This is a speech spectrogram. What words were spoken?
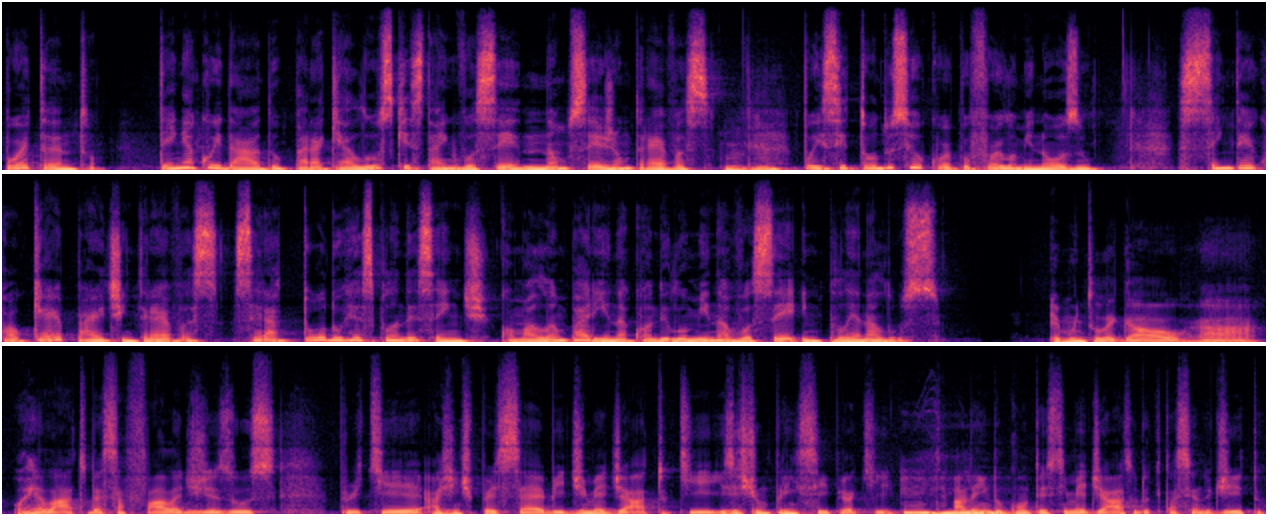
Portanto, tenha cuidado para que a luz que está em você não sejam trevas. Uhum. Pois se todo o seu corpo for luminoso, sem ter qualquer parte em trevas, será todo resplandecente, como a lamparina quando ilumina você em plena luz. É muito legal ah, o relato dessa fala de Jesus, porque a gente percebe de imediato que existe um princípio aqui. Uhum. Além do contexto imediato do que está sendo dito,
